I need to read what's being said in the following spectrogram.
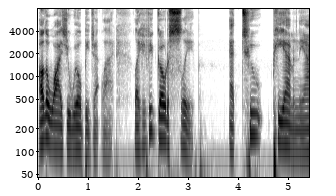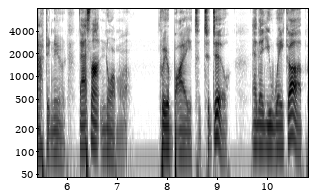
Otherwise, you will be jet lagged. Like if you go to sleep at 2 p.m. in the afternoon, that's not normal for your body to, to do. And then you wake up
